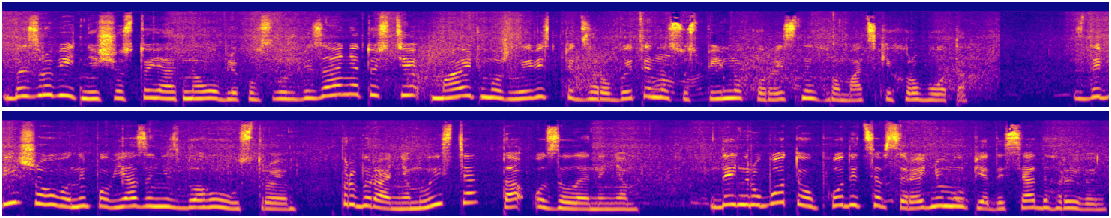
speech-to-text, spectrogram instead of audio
Безробітні, що стоять на обліку в службі зайнятості, мають можливість підзаробити на суспільно корисних громадських роботах. Здебільшого вони пов'язані з благоустроєм, прибиранням листя та озелененням. День роботи обходиться в середньому 50 гривень.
